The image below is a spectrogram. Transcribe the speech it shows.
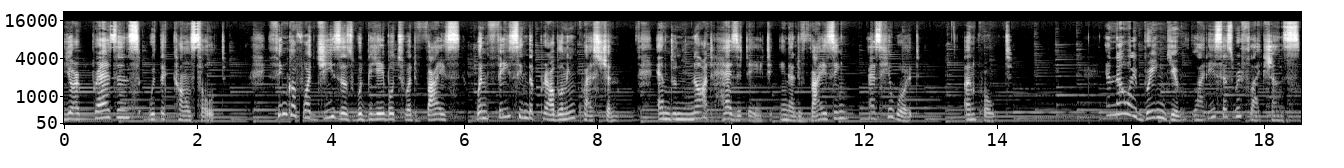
your presence with the counseled. Think of what Jesus would be able to advise when facing the problem in question, and do not hesitate in advising as he would. Unquote. And now I bring you Larissa's reflections.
